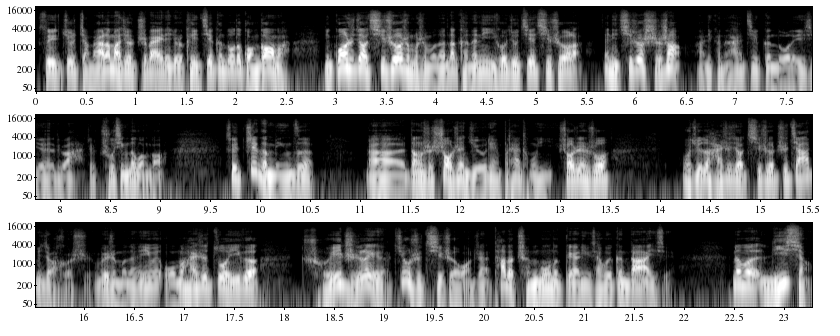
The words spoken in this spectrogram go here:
所以就讲白了嘛，就直白一点，就是可以接更多的广告嘛。你光是叫汽车什么什么的，那可能你以后就接汽车了。那你汽车时尚啊，你可能还接更多的一些，对吧？就出行的广告。所以这个名字啊，当时邵震就有点不太同意。邵震说：“我觉得还是叫汽车之家比较合适。为什么呢？因为我们还是做一个垂直类的，就是汽车网站，它的成功的概率才会更大一些。”那么理想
